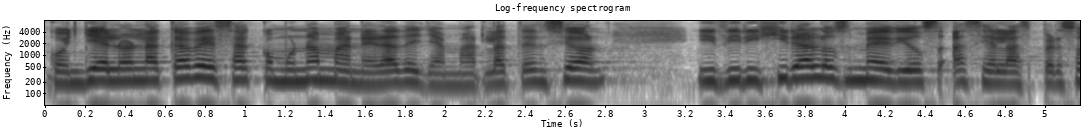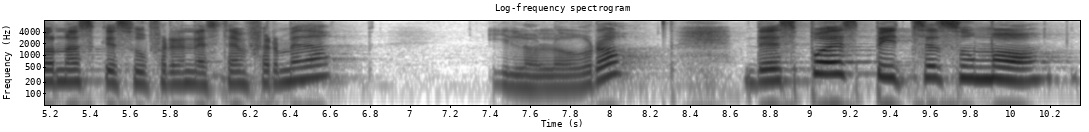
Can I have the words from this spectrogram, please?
con hielo en la cabeza como una manera de llamar la atención y dirigir a los medios hacia las personas que sufren esta enfermedad. Y lo logró. Después Pete se sumó,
